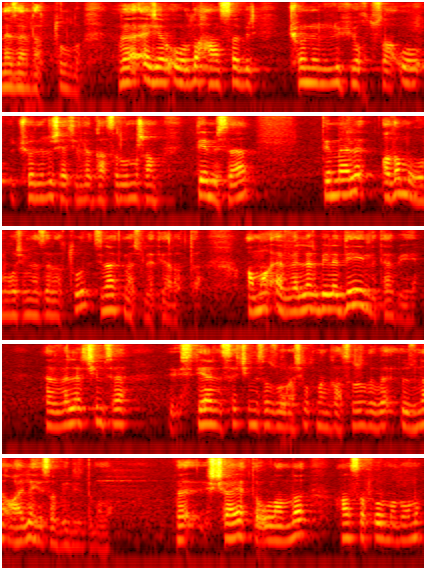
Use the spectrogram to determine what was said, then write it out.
nəzərdə tutuldu. Və əgər orada hansısa bir könüllülük yoxdursa, o könüllü şəkildə qaçırılmışam demirsə, deməli adam oğurluğu kimi nəzərdə tutulur, cinayət məsuliyyəti yaratdı. Amma əvvəllər belə deyildi təbii. Əvvəllər kimsə istəyərdisə, kimisə zorakılıqla qaçırırdı və özünə ailə hesab edirdi bunu. Və şikayət də olanda hansısa formada onu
